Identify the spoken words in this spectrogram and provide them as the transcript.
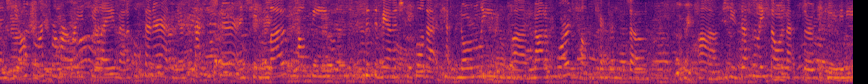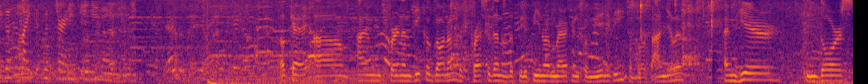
and she also works for Harbor-UCLA Medical Center as a nurse practitioner, and she loves helping disadvantaged people that can normally um, not afford health care. So um, she's definitely someone that serves the community just like Mr. Eng. Okay, um, I'm Fernandico Gonang, the president of the Filipino American community of Los Angeles. I'm here endorse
